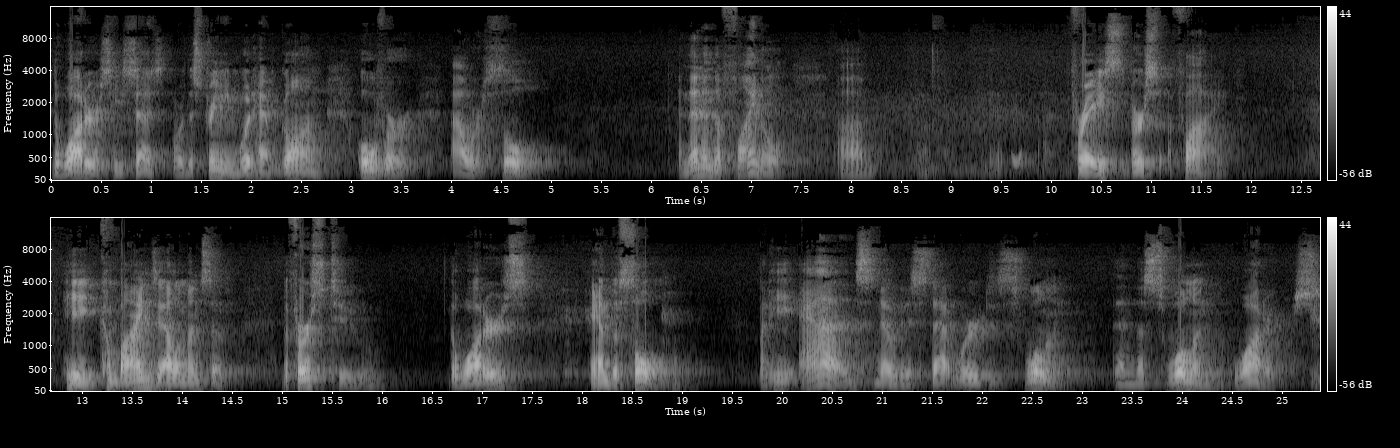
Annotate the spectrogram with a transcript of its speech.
The waters, he says, or the stream would have gone over our soul. And then in the final um, phrase, verse 5, he combines elements of the first two, the waters and the soul, but he adds, notice, that word swollen. Then the swollen waters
